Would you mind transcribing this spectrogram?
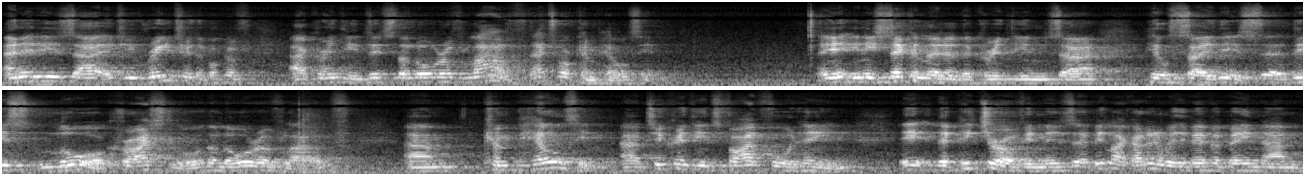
And it is, uh, if you read through the book of uh, Corinthians, it's the law of love. That's what compels him. In, in his second letter to the Corinthians, uh, he'll say this uh, this law, Christ's law, the law of love, um, compels him. Uh, 2 Corinthians 5.14 it, the picture of him is a bit like I don't know whether you've ever been um,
